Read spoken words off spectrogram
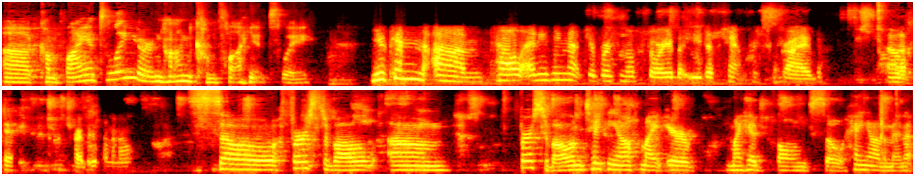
Uh, compliantly or non-compliantly? You can um, tell anything that's your personal story, but you just can't prescribe. Uh, okay. Prescribe to someone else. So first of all, um, first of all, I'm taking off my ear, my headphones. So hang on a minute.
